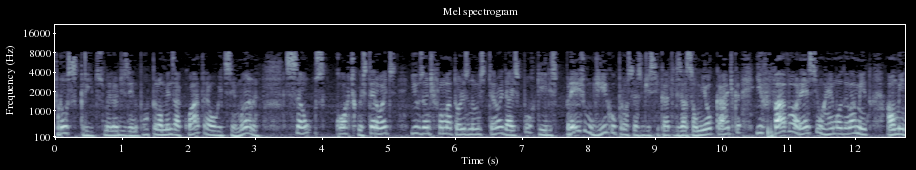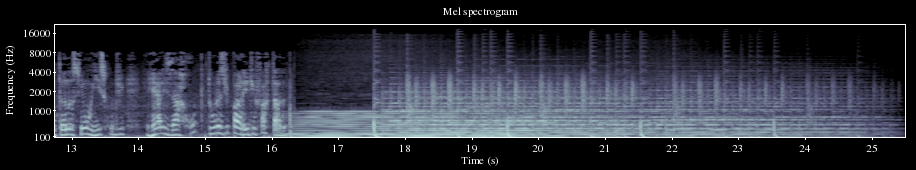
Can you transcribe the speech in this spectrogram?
proscritos, melhor dizendo, por pelo menos a 4 a 8 semanas, são os corticosteroides e os anti-inflamatórios não esteroidais, porque eles prejudicam o processo de cicatrização miocárdica e favorecem o remodelamento, aumentando assim o risco de realizar rupturas de parede infartada.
